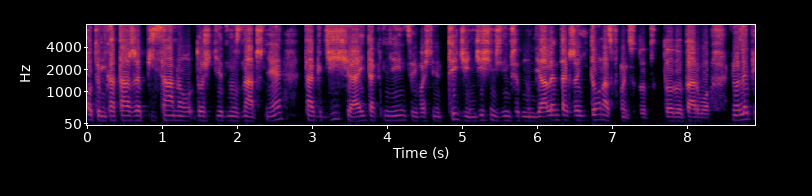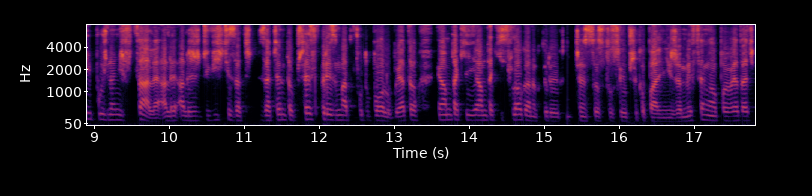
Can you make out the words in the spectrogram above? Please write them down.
o tym Katarze pisano dość jednoznacznie, tak dzisiaj, tak mniej więcej właśnie tydzień, dziesięć dni przed mundialem, także i do nas w końcu to, to dotarło. No lepiej późno niż wcale, ale, ale rzeczywiście zaczęto przez pryzmat futbolu, bo ja to, ja mam taki, ja mam taki slogan, który często stosuję przy kopalni, że my chcemy opowiadać,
